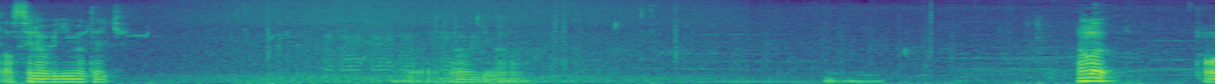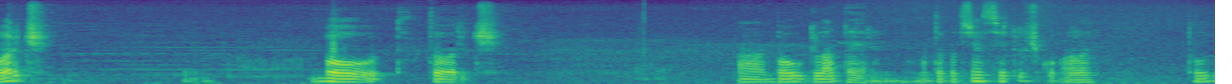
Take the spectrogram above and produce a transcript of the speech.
To asi neuvidíme teď. Eh, Neuvidíme, no. Hele, torch? Boat, torch. A boat lantern. Na to potřebujeme světlučku, ale... Boat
